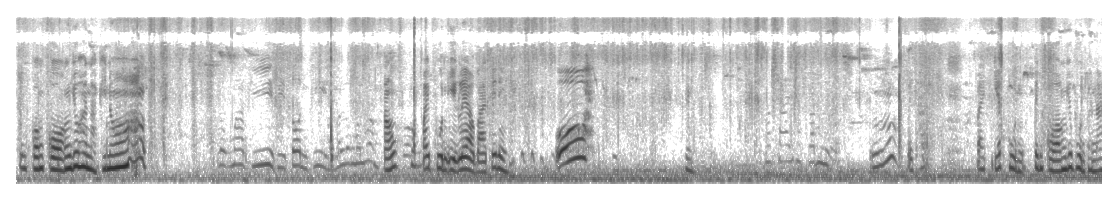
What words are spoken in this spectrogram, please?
เป็นกองกองๆอยู่หั่นน่ะพี่น้อง ลงมาพี่พี่ต้นพี่เนี่ยมันลงมาร่วมเอาลงไปพุ่นอีกแล้วบาดที่นี่ โอ้ยมาใช้ทุกกันเนี่ยอืมไปท่า ไปเก็บพุ่นเป็นกองอยู่พุ่นพะนะ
